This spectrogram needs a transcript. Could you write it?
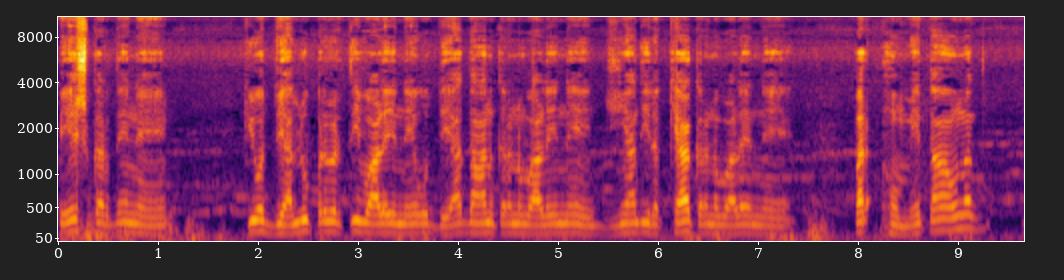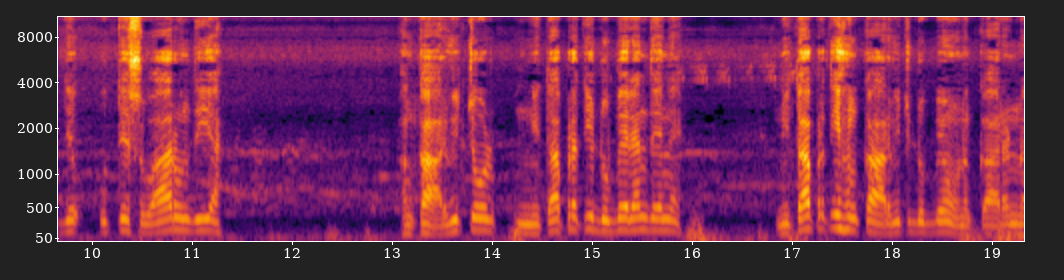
ਪੇਸ਼ ਕਰਦੇ ਨੇ ਕਿ ਉਹ ਦਿਆਲੂ ਪ੍ਰਵਿਰਤੀ ਵਾਲੇ ਨੇ, ਉਹ ਦਇਆ ਦਾਨ ਕਰਨ ਵਾਲੇ ਨੇ, ਜੀਆਂ ਦੀ ਰੱਖਿਆ ਕਰਨ ਵਾਲੇ ਨੇ। ਪਰ ਹਉਮੈ ਤਾਂ ਉਹਨਾਂ ਦੇ ਉੱਤੇ ਸਵਾਰ ਹੁੰਦੀ ਆ। ਹੰਕਾਰ ਵਿੱਚ ਉਹ ਨੀਤਾ ਪ੍ਰਤੀ ਡੁੱਬੇ ਰਹਿੰਦੇ ਨੇ। ਨਿਤਾ ਪ੍ਰਤੀ ਹੰਕਾਰ ਵਿੱਚ ਡੁੱਬੇ ਹੋਣ ਕਾਰਨ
